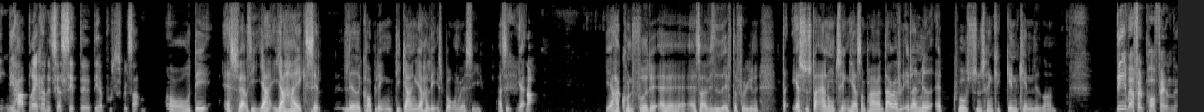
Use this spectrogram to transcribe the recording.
egentlig har brækkerne til at sætte øh, det her puslespil sammen? Og det er svært at sige. Jeg, jeg har ikke selv lavet koblingen de gange, jeg har læst bogen, vil jeg sige. Altså, jeg, Nej. jeg har kun fået det øh, altså at vide efterfølgende. Der, jeg synes, der er nogle ting her, som peger. Der er i hvert fald et eller andet med, at Quoth synes, han kan genkende lederen. Det er i hvert fald påfaldende.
